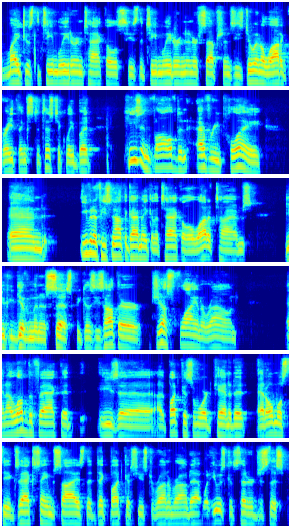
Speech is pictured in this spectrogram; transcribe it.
Mike is the team leader in tackles. He's the team leader in interceptions. He's doing a lot of great things statistically, but he's involved in every play. And even if he's not the guy making the tackle, a lot of times you could give him an assist because he's out there just flying around. And I love the fact that he's a, a Butkus Award candidate at almost the exact same size that Dick Butkus used to run around at when he was considered just this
